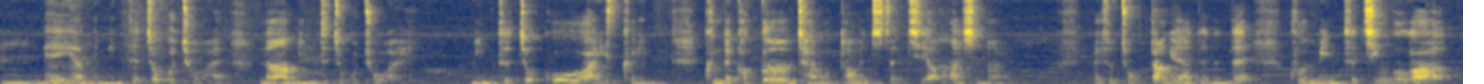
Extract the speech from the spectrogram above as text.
음, 레이 언니 민트 초코 좋아해? 나 민트 초코 좋아해. 민트 초코 아이스크림. 근데 가끔 잘 못하면 진짜 치약 맛이 나요. 그래서 적당해야 되는데 그 민트 친구가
